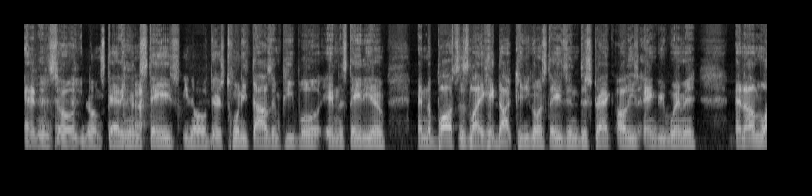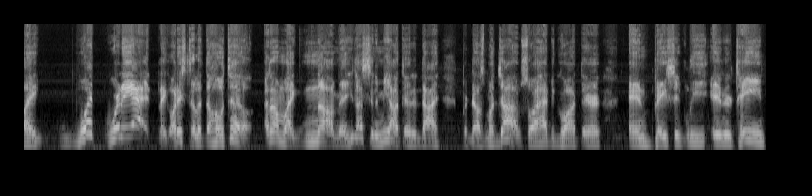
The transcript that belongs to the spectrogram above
And then so, you know, I'm standing on the stage, you know, there's 20,000 people in the stadium, and the boss is like, Hey, Doc, can you go on stage and distract all these angry women? And I'm like, what? Where they at? Like are they still at the hotel? And i'm like no nah, man you're not sending me out there to die. But that was my job. So i had to go out there and basically entertain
